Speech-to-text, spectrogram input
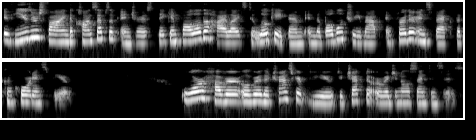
If users find the concepts of interest, they can follow the highlights to locate them in the bubble tree map and further inspect the concordance view. Or hover over the transcript view to check the original sentences.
